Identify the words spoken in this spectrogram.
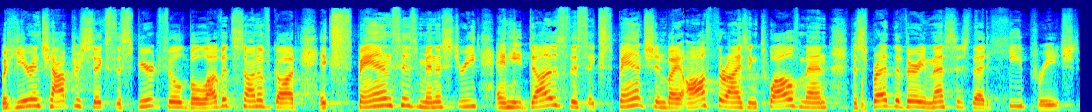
But here in chapter 6, the spirit filled, beloved Son of God expands his ministry, and he does this expansion by authorizing 12 men to spread the very message that he preached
